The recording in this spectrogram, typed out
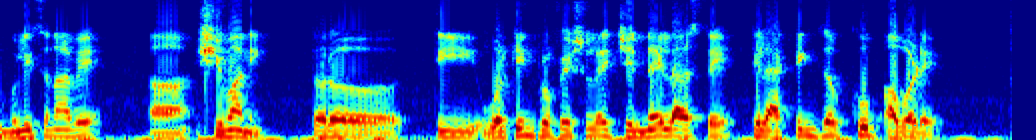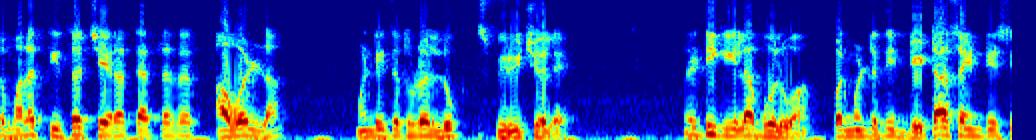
मुलीचं नाव आहे शिवानी. तर ती वर्किंग प्रोफेशनल आहे चेन्नईला असते. तिला ॲक्टिंगचं खूप आवड आहे. तर मला तिचा चेहरा त्यातल्या त्यात आवडला. म्हणजे तिचं थोडं लुक स्पिरिच्युअल आहे. म्हणजे ठीक आहे, हिला बोलवा. पण म्हटलं ती डेटा सायंटिस्ट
